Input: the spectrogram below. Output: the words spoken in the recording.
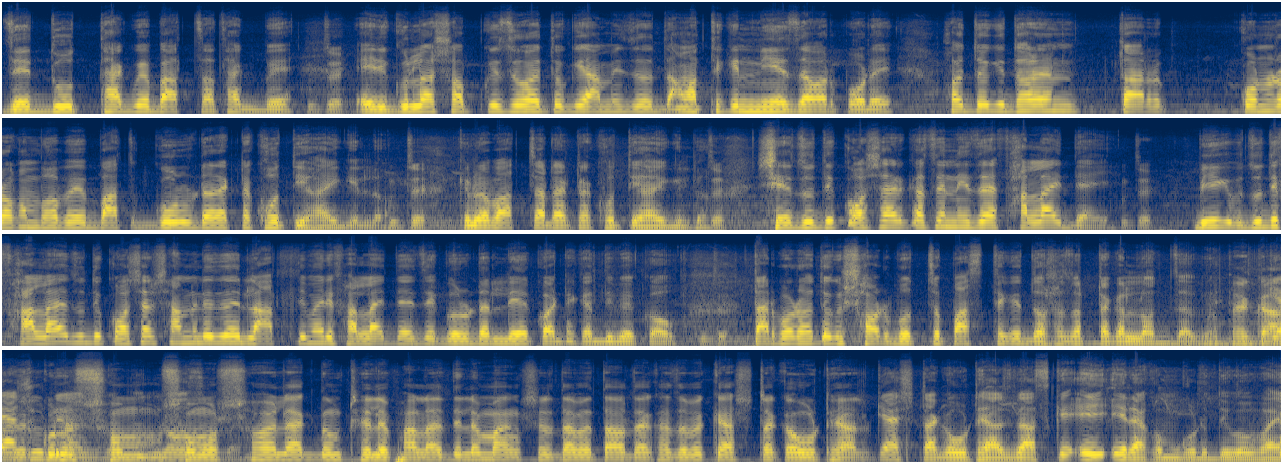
যে দুধ থাকবে বাচ্চা থাকবে এইগুলা সবকিছু হয়তো কি আমি আমার থেকে নিয়ে যাওয়ার পরে হয়তো কি ধরেন তার কোন রকম ভাবে গরুটার একটা ক্ষতি হয়ে গেল কিংবা বাচ্চাটা একটা ক্ষতি হয়ে গেল। সে যদি কষার কাছে নিয়ে যায় ফালাই দেয়। যদি ফালায় যদি কষার সামনে যায় লাত্তি মারি ফালাই দেয় যে গরুটা লে কয় টাকা দিবে কও। তারপর হয়তো সর্বোচ্চ পাঁচ থেকে দশ হাজার টাকা লজ যাবে। কোনো সমস্যা হলে একদম ঠেলে ফালাই দিলে মাংসের দামে তাও দেখা যাবে ক্যাশ টাকা উঠে আসবে। ক্যাশ টাকা উঠে আসবে। আজকে এই এরকম গরু দিব ভাই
